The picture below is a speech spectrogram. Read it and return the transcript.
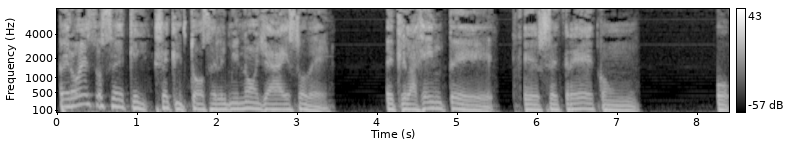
Pero eso se, se quitó, se eliminó ya eso de, de que la gente que se cree con o,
